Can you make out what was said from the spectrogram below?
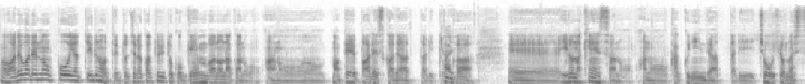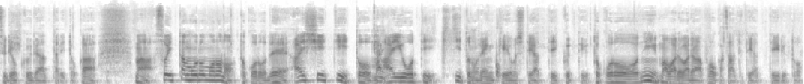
まあ、我々のこうやっているのって、どちらかというと、こう、現場の中の、あの、まあ、ペーパーレス化であったりとか、はえーいろんな検査の、あの、確認であったり、帳票の出力であったりとか、まあ、そういったもろもろのところで、ICT と、まあ、は IoT、機器との連携をしてやっていくっていうところに、まあ、我々はフォーカスを当ててやっていると。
